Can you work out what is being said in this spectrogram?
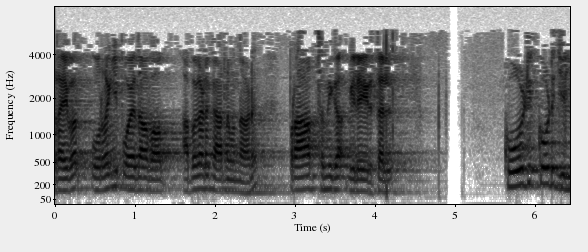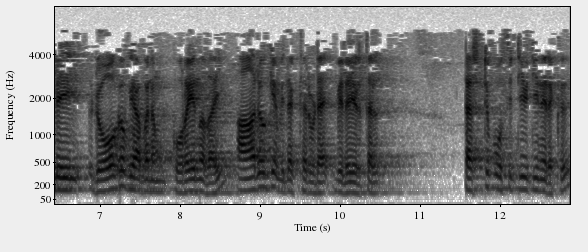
ഡ്രൈവർ ഉറങ്ങിപ്പോയതാവാം അപകട കാരണമെന്നാണ് പ്രാഥമിക വിലയിരുത്തൽ. കോഴിക്കോട് ജില്ലയിൽ രോഗവ്യാപനം കുറയുന്നതായി ആരോഗ്യ വിദഗ്ധരുടെ വിലയിരുത്തൽ. ടെസ്റ്റ് പോസിറ്റിവിറ്റി നിരക്ക്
